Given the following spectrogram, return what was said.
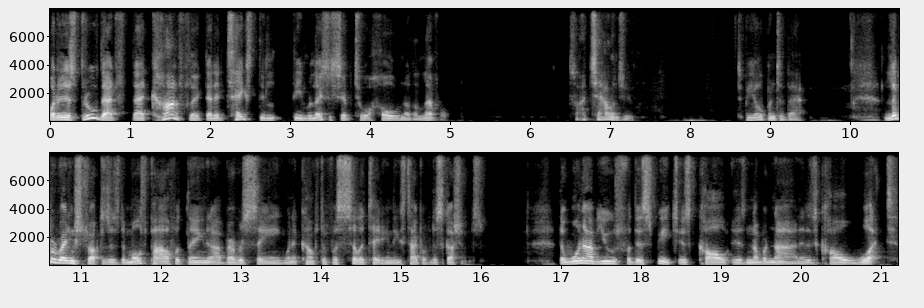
But it is through that, that conflict that it takes the, the relationship to a whole nother level. So I challenge you to be open to that. Liberating structures is the most powerful thing that I've ever seen when it comes to facilitating these type of discussions. The one I've used for this speech is called is number nine. It is called what?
